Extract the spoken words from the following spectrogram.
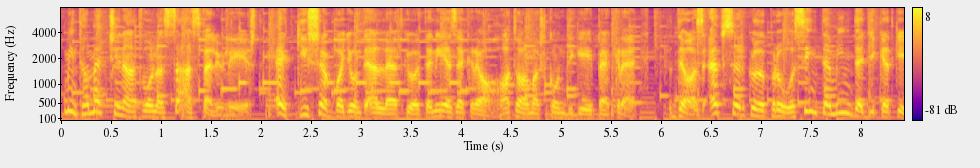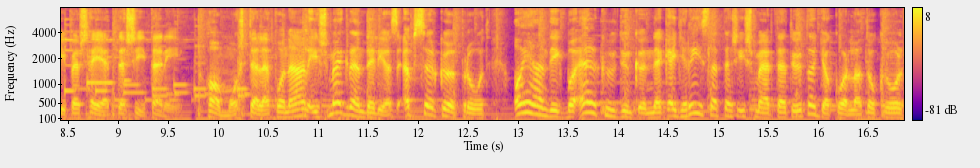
mintha megcsinált volna száz felülést. Egy kisebb vagyont el lehet költeni ezekre a hatalmas kondigépekre, de az App Circle Pro szinte mindegyiket képes helyettesíteni. Ha most telefonál és megrendeli az App Circle Pro-t, ajándékba elküldünk önnek egy részletes ismertetőt a gyakorlatokról,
